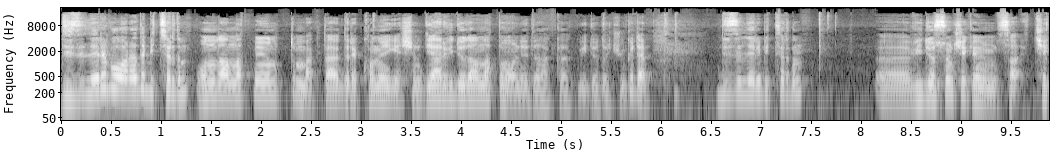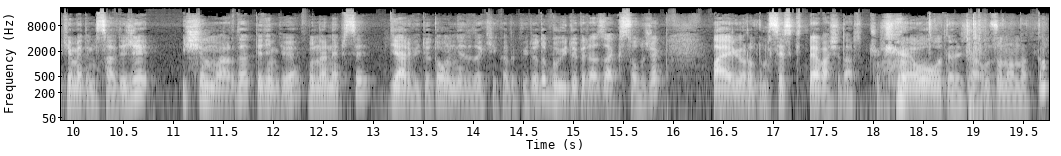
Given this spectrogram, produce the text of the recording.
Dizileri bu arada bitirdim. Onu da anlatmayı unuttum bak. Daha direkt konuya geçtim. Diğer videoda anlattım 17 dakikalık videoda çünkü de. Dizileri bitirdim. Ee, videosunu çekemedim, çekemedim sadece. İşim vardı. Dediğim gibi bunların hepsi diğer videoda 17 dakikalık videoda. Bu video biraz daha kısa olacak. Bayağı yoruldum. Ses gitmeye başladı artık çünkü o, o derece uzun anlattım.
